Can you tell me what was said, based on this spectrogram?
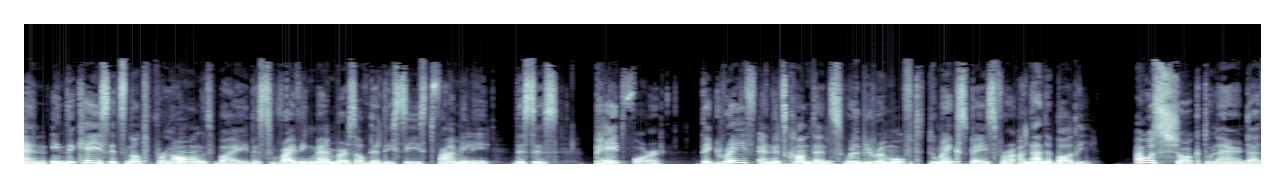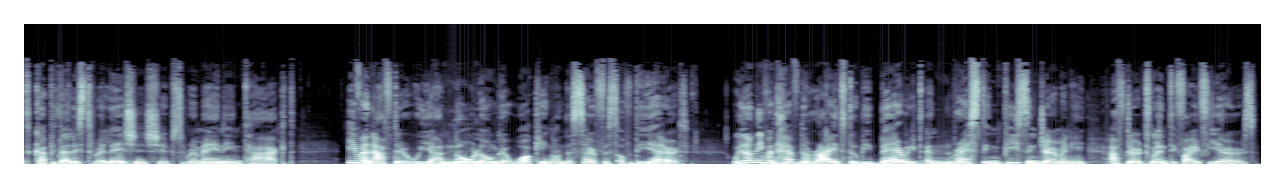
And in the case it's not prolonged by the surviving members of the deceased family, this is paid for, the grave and its contents will be removed to make space for another body. I was shocked to learn that capitalist relationships remain intact even after we are no longer walking on the surface of the earth. We don't even have the right to be buried and rest in peace in Germany after 25 years.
